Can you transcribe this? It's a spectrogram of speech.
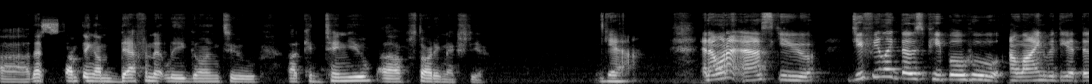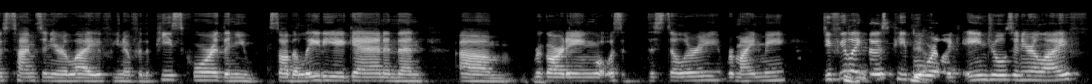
uh, that's something I'm definitely going to uh, continue uh, starting next year. Yeah. And I want to ask you do you feel like those people who aligned with you at those times in your life you know for the peace corps then you saw the lady again and then um, regarding what was it distillery remind me do you feel like mm-hmm. those people yeah. were like angels in your life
